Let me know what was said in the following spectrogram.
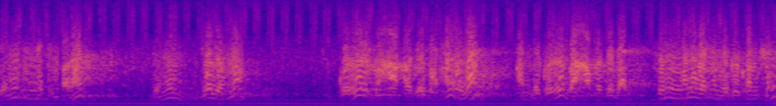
Benim ümmetim olan, benim yolumu gurur muhafaza eder. Hem ulan hem de gurur muhafaza eder. Senin yanı başındaki komşun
